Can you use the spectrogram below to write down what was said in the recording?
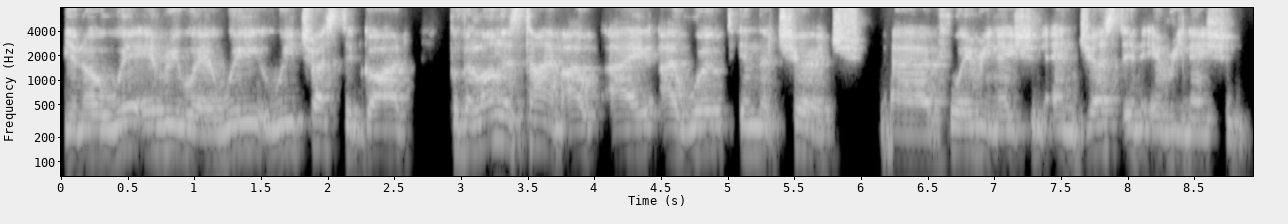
You know, we're everywhere. We we trusted God for the longest time. I I, I worked in the church uh, for every nation and just in every nation.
